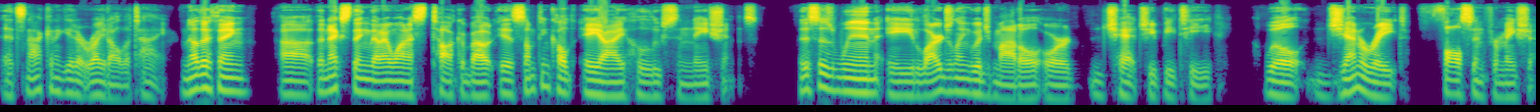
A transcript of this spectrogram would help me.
it's not going to get it right all the time. Another thing, uh, the next thing that I want to talk about is something called AI hallucinations. This is when a large language model or ChatGPT will generate false information.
